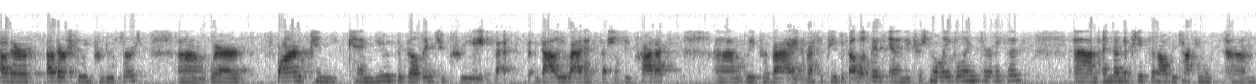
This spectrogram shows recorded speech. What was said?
other other food producers, um, where farms can can use the building to create value-added specialty products. Um, we provide recipe development and nutritional labeling services. Um, and then the piece that I'll be talking um,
